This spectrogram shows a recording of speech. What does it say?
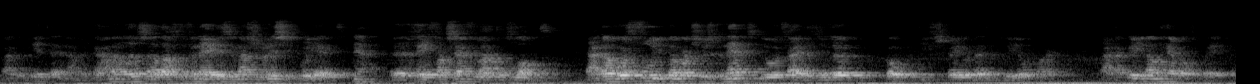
Maar de Britten en de Amerikanen al heel snel dachten van nee, dit is een nationalistisch project. Ja. Eh, geen vaccin verlaat ons land. Nou, dan word, voel je, dan word je dus genept door het feit dat je een leuke coöperatieve speler bent op de wereldmarkt. Nou, daar kun je dan heroverwegen.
